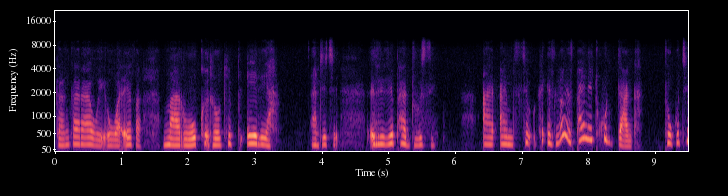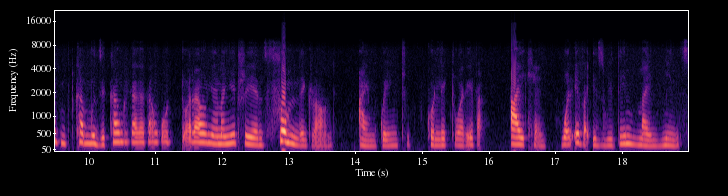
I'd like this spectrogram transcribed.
gangarahwe or whatever marocky area. Handiti riri padhuze. Im still as long as paine tukudhaga tokuti kamudzi kangu kaka kangotora nyama nutrients from the ground iam going to collect whatever i can whatever is within my means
